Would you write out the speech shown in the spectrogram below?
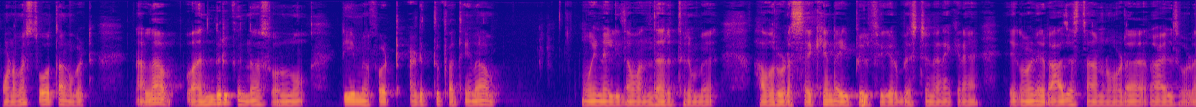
போன மேட்ச் தோற்றாங்க பட் நல்லா வந்திருக்குன்னு தான் சொல்லணும். டீம் எஃபர்ட் அடுத்து பார்த்திங்கன்னா மொயின் அலி தான் வந்தார் திரும்ப. அவரோட செகண்ட் ஐபிஎல் ஃபிகர் பெஸ்ட்டுன்னு நினைக்கிறேன். இதுக்கு முன்னாடி ராஜஸ்தானோட ராயல்ஸோட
